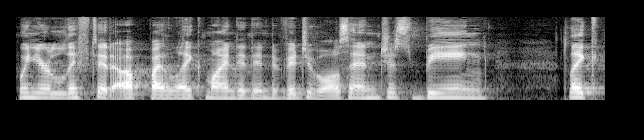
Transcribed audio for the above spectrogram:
when you're lifted up by like-minded individuals and just being like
